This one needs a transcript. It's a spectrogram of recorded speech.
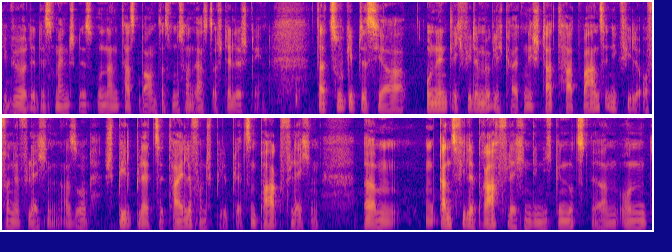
Die Würde des Menschen ist unantastbar und das muss an erster Stelle stehen. Dazu gibt es ja unendlich viele Möglichkeiten. Die Stadt hat wahnsinnig viele offene Flächen, also Spielplätze, Teile von Spielplätzen, Parkflächen. Ähm, ganz viele Brachflächen, die nicht genutzt werden. Und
